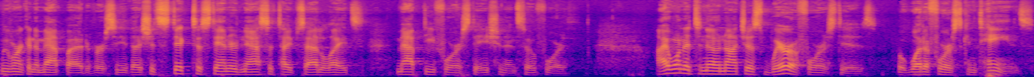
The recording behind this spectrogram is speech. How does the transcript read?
we weren't going to map biodiversity, that I should stick to standard NASA-type satellites, map deforestation, and so forth. I wanted to know not just where a forest is, but what a forest contains.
